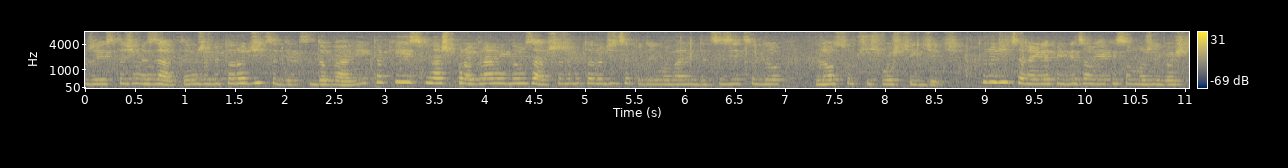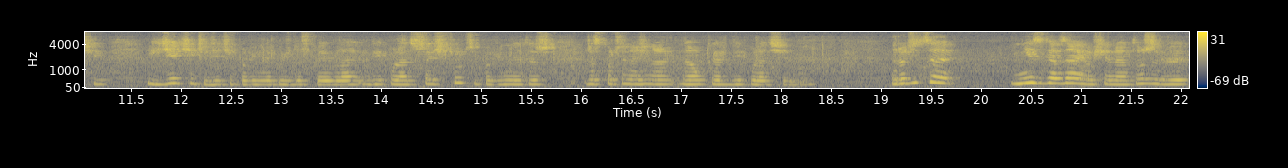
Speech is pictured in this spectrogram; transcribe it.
że jesteśmy za tym, żeby to rodzice decydowali. Taki jest nasz program i był zawsze, żeby to rodzice podejmowali decyzje co do losu, przyszłości ich dzieci. To rodzice najlepiej wiedzą, jakie są możliwości ich dzieci, czy dzieci powinny pójść do szkoły w wieku lat 6, czy powinny też rozpoczynać na, naukę w wieku lat 7. Rodzice nie zgadzają się na to, żeby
